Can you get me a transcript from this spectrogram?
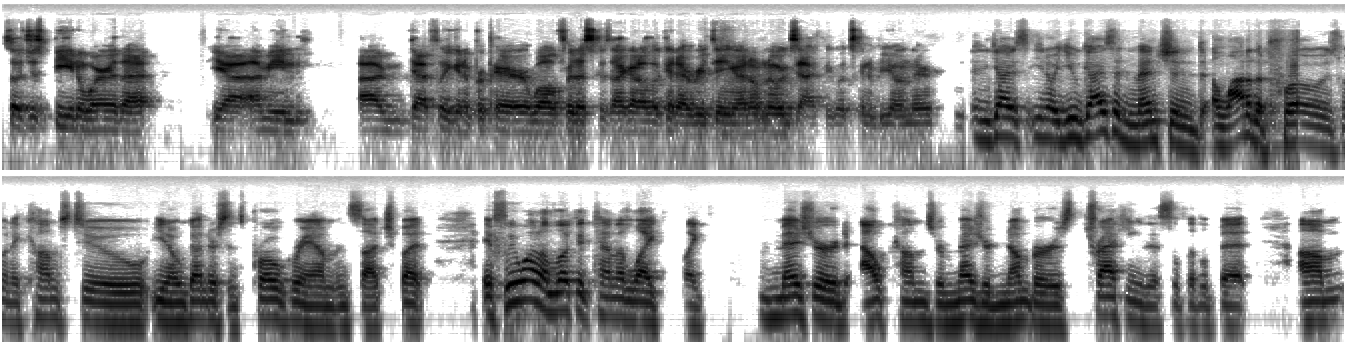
so just being aware that, yeah, I mean, I'm definitely going to prepare well for this because I got to look at everything. I don't know exactly what's going to be on there. And guys, you know, you guys had mentioned a lot of the pros when it comes to you know Gundersen's program and such. But if we want to look at kind of like like measured outcomes or measured numbers, tracking this a little bit, um,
